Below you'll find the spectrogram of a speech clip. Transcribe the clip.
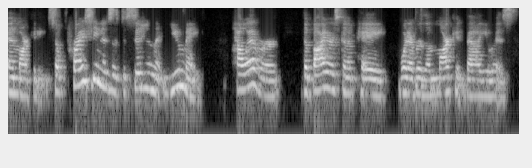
and marketing. So pricing is a decision that you make. However, the buyer is going to pay whatever the market value is.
